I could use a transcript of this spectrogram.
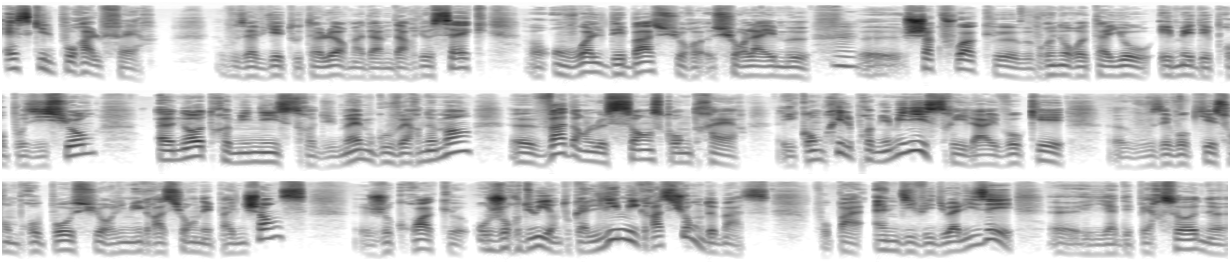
est-ce qu'il pourra le faire? Vous aviez tout à l'heure Madame Dariussec, on on voit le débat sur, sur l'AME. Mm. Euh, chaque fois que Bruno Retailleau émet des propositions, un autre ministre du même gouvernement euh, va dans le sens contraire, y compris le Premier ministre. Il a évoqué, euh, vous évoquiez son propos sur l'immigration n'est pas une chance. Je crois qu'aujourd'hui, en tout cas, l'immigration de masse, il ne faut pas individualiser. Euh, il y a des personnes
